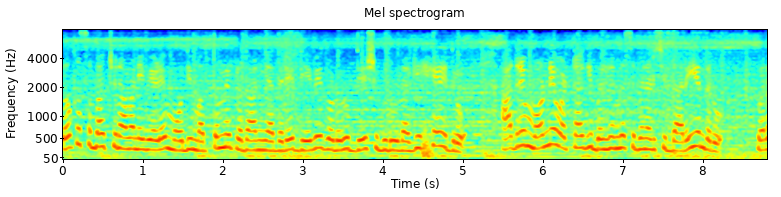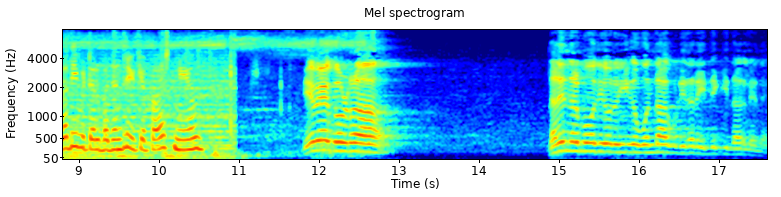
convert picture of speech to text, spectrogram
ಲೋಕಸಭಾ ಚುನಾವಣೆ ವೇಳೆ ಮೋದಿ ಮತ್ತೊಮ್ಮೆ ಪ್ರಧಾನಿಯಾದರೆ ದೇವೇಗೌಡರು ದೇಶ ಬಿಡುವುದಾಗಿ ಹೇಳಿದರು. ಆದರೆ ಮೊನ್ನೆ ಒಟ್ಟಾಗಿ ಬಹಿರಂಗ ಸಭೆ ನಡೆಸಿದ್ದಾರೆ ಎಂದರು. ವರದಿ Vithal Bhajantri UK first news. ದೇವೇಗೌಡರ, ನರೇಂದ್ರ ಮೋದಿ ಅವರು ಈಗ ಒಂದಾಗ್ಬಿಟ್ಟಿದ್ದಾರೆ ಇದ್ದಕ್ಕಿದ್ದಾಗಲೇನೆ.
